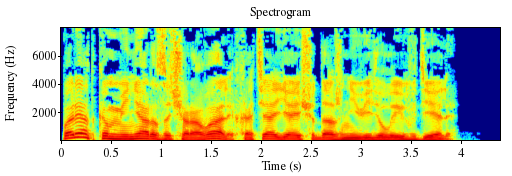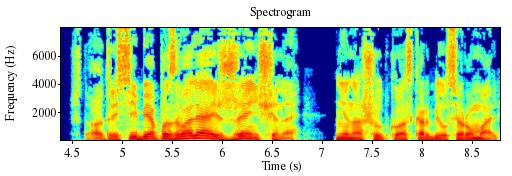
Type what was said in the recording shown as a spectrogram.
порядком меня разочаровали, хотя я еще даже не видела их в деле. Что ты себе позволяешь, женщина? Не на шутку оскорбился Румаль.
